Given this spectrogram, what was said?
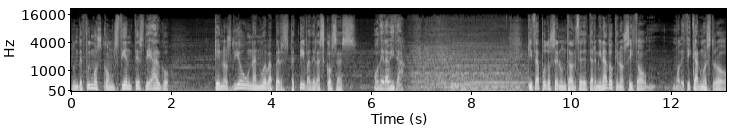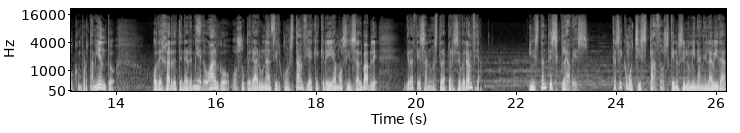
donde fuimos conscientes de algo que nos dio una nueva perspectiva de las cosas o de la vida. Quizá pudo ser un trance determinado que nos hizo modificar nuestro comportamiento, o dejar de tener miedo a algo, o superar una circunstancia que creíamos insalvable, gracias a nuestra perseverancia. Instantes claves, casi como chispazos que nos iluminan en la vida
